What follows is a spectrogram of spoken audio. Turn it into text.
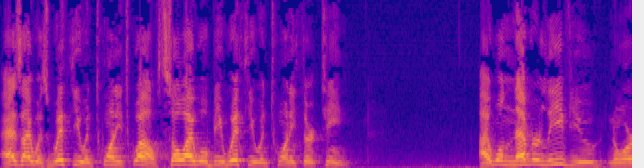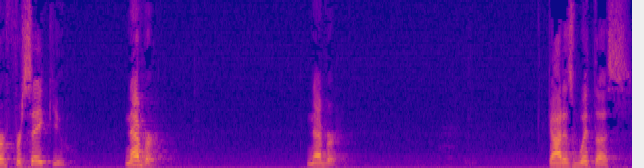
As I was with you in 2012, so I will be with you in 2013. I will never leave you nor forsake you. Never. Never. God is with us.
